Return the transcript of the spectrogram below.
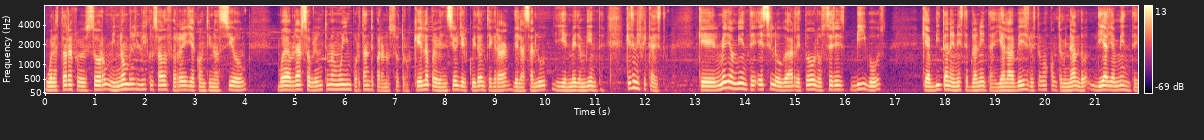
Buenas tardes, profesor. Mi nombre es Luis Cruzado Ferrer y a continuación voy a hablar sobre un tema muy importante para nosotros, que es la prevención y el cuidado integral de la salud y el medio ambiente. ¿Qué significa esto? Que el medio ambiente es el hogar de todos los seres vivos que habitan en este planeta y a la vez lo estamos contaminando diariamente,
